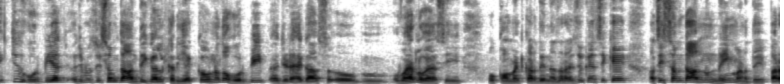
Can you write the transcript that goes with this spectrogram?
ਇੱਕ ਚੀਜ਼ ਹੋਰ ਵੀ ਅੱਜ ਜਿਵੇਂ ਤੁਸੀਂ ਸੰਵਿਧਾਨ ਦੀ ਗੱਲ ਕਰੀ ਹੈ ਇੱਕ ਉਹਨਾਂ ਦਾ ਹੋਰ ਵੀ ਜਿਹੜਾ ਹੈਗਾ ਵਾਇਰਲ ਹੋਇਆ ਸੀ ਉਹ ਕਮੈਂਟ ਕਰਦੇ ਨਜ਼ਰ ਆਏ ਸੀ ਕਹਿੰਦੇ ਸੀ ਕਿ ਅਸੀਂ ਸੰਵਿਧਾਨ ਨੂੰ ਨਹੀਂ ਮੰਨਦੇ ਪਰ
